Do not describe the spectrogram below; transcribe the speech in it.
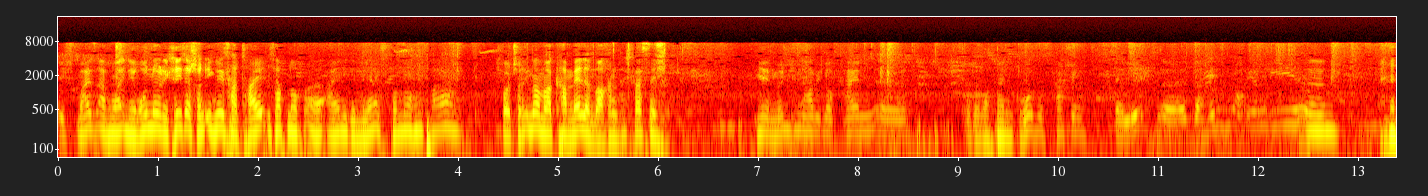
Ich schmeiß einfach mal in die Runde und ihr kriegt das schon irgendwie verteilt. Ich habe noch äh, einige mehr, es kommen noch ein paar. Ich wollte schon immer mal Kamelle machen, ich weiß nicht. Hier in München habe ich noch kein, äh, oder noch kein großes Fasching erlebt. Äh, da hinten auch irgendwie. Äh,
